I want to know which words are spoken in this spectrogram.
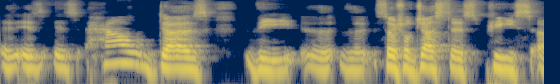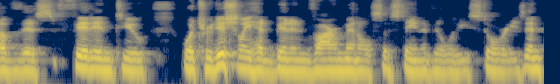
Is is how does the, the, social justice piece of this fit into what traditionally had been environmental sustainability stories. And,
